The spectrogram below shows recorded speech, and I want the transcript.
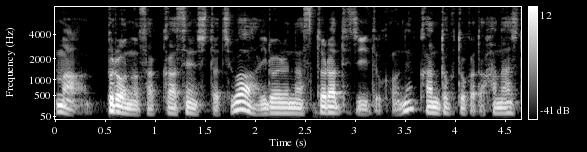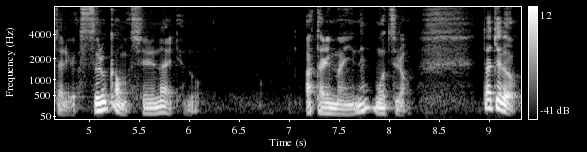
まあプロのサッカー選手たちはいろいろなストラテジーとかをね監督とかと話したりはするかもしれないけど当たり前にねもちろん。だけど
